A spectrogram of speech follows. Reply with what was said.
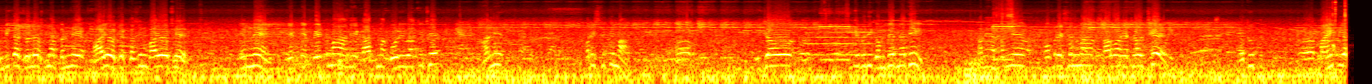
અંબિકા જ્વેલર્સના બંને ભાઈઓ જે કઝિન ભાઈઓ છે, એમને એકને પેટમાં અને એક હાથમાં ગોળી વાગી છે. હાલની પરિસ્થિતિમાં બીજાઓ એટલી બધી ગંભીર નથી. અને બંને ઓપરેશનમાં સારવાર હેઠળ છે. વધુ માહિતી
